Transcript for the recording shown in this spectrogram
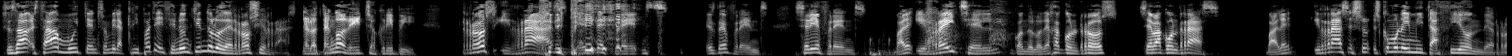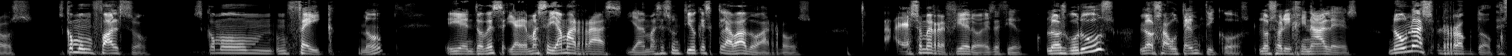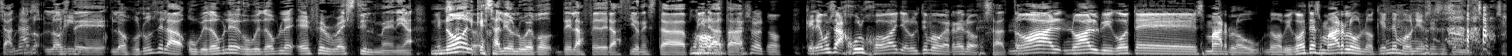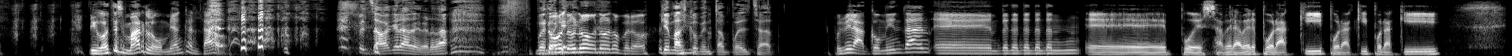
Estaba, estaba muy tenso. Mira, Cripati dice, no entiendo lo de Ross y Ras. Te lo tengo dicho, Creepy. Ross y Ras es de Friends. Es de Friends. Serie Friends, ¿vale? Y Rachel, cuando lo deja con Ross, se va con Ras, ¿vale? Y Ras es, es como una imitación de Ross. Es como un falso. Es como un, un fake, ¿no? Y entonces, y además se llama Ras. Y además es un tío que es clavado a Ross. A eso me refiero. Es decir, los gurús, los auténticos, los originales. No unas rock dog. Exacto, unas los de los gurús de la WWF WrestleMania, no el que salió luego de la federación esta No, pirata. eso no. Queremos a Hulk Hogan y el último guerrero. Exacto. No al, no al Bigotes Marlow. No, Bigotes Marlow no. ¿Quién demonios es ese muchacho? Bigotes Marlow, me ha encantado. Pensaba que era de verdad. Bueno, no, ¿qué, no, no, no, no, pero. ¿qué más comentan por el chat? Pues mira, comentan. eh, eh, pues a ver, a ver, por aquí, por aquí, por aquí.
